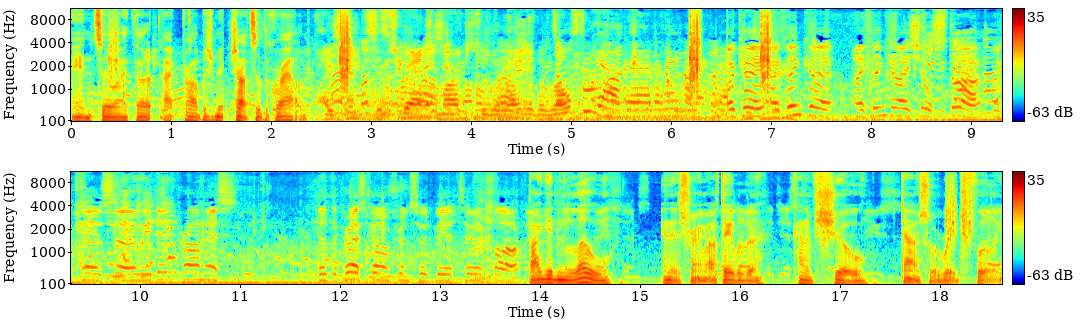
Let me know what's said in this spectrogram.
and so I thought I probably should make shots of the crowd. I see some scratch marks to the right of the rope. Okay, I think uh, I think I shall start because uh, we did promise that the press conference would be at two o'clock. By getting low in this frame, I was able to kind of show Dinosaur Ridge fully.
